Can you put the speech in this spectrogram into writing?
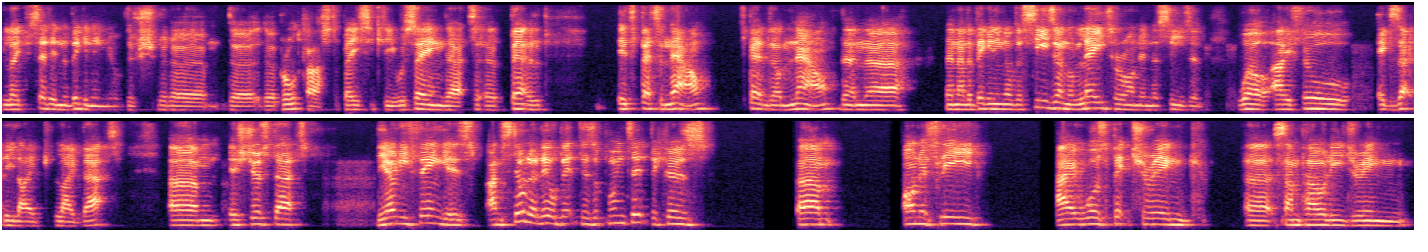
like you said in the beginning of the sh- the, the the broadcast, basically, was saying that uh, better it's better now it's better now than uh, than at the beginning of the season or later on in the season. Well, I feel exactly like like that. Um, it's just that the only thing is I'm still a little bit disappointed because um, honestly, I was picturing uh, Sampaoli doing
